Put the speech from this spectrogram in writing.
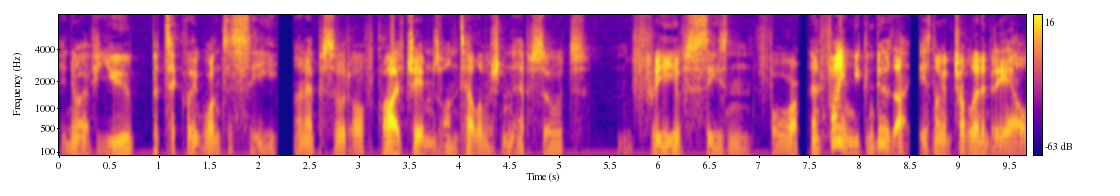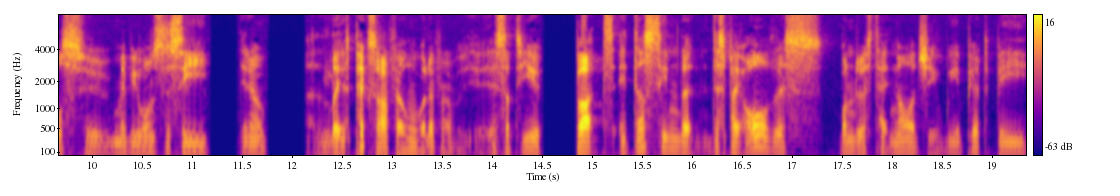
you know, if you particularly want to see an episode of Clive James on television, episode three of season four, then fine, you can do that. It's not going to trouble anybody else who maybe wants to see, you know, latest Pixar film or whatever. It's up to you. But it does seem that despite all of this wondrous technology, we appear to be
